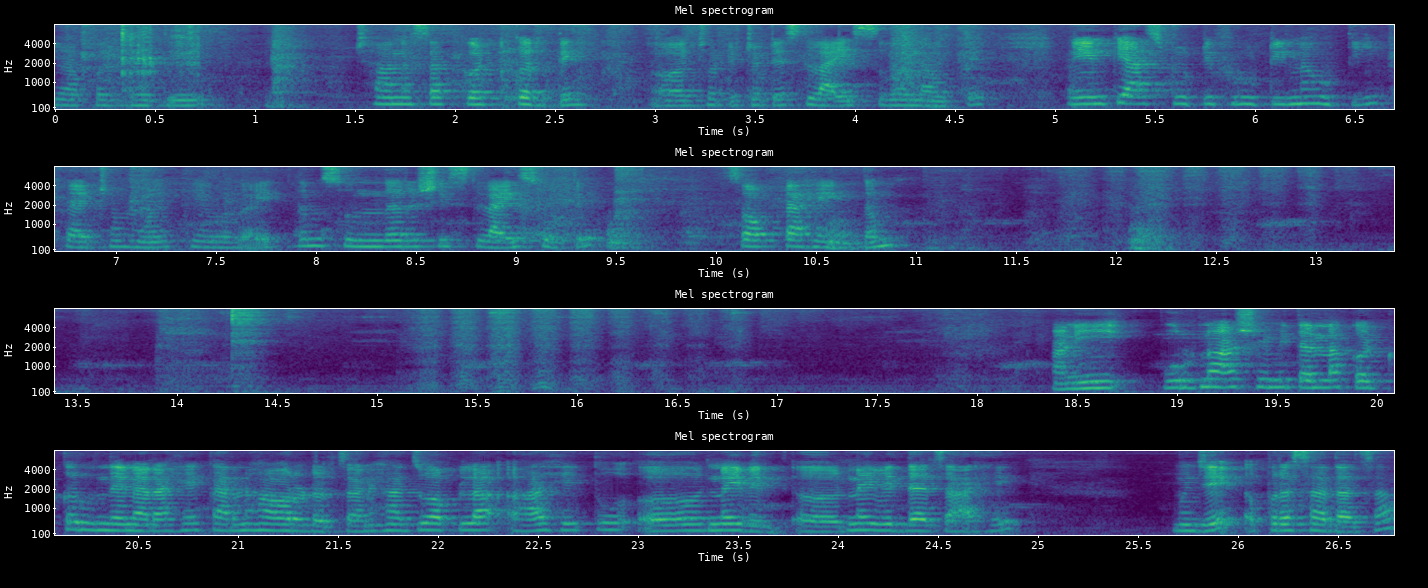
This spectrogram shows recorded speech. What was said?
या पद्धतीने छान असा कट करते. छोटे छोटे स्लाईस बनवते. नेमकी आज टुटी फ्रुटी नव्हती त्याच्यामुळे हे बघा एकदम सुंदर अशी स्लाइस होते. सॉफ्ट आहे एकदम. आणि पूर्ण असे मी त्यांना कट करून देणार आहे कारण हा ऑर्डरचा आणि हा जो आपला आहे तो नैवेद्य नैवेद्याचा आहे म्हणजे प्रसादाचा.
